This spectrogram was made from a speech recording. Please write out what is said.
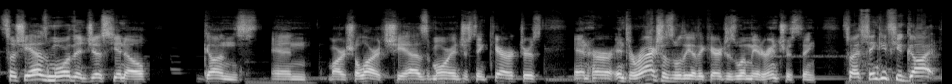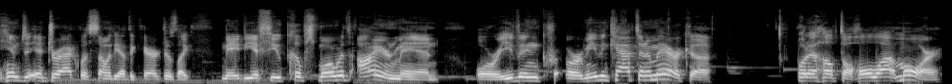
So she has more than just, you know, guns and martial arts. She has more interesting characters, and her interactions with the other characters what made her interesting. So I think if you got him to interact with some of the other characters, like maybe a few clips more with Iron Man, or even or even Captain America, would have helped a whole lot more.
